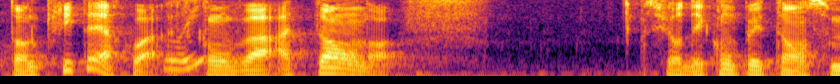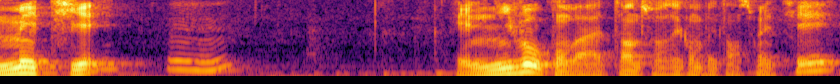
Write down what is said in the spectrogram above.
tant que critère, quoi. Ce qu'on va attendre sur des compétences métiers mhm. et le niveau qu'on va attendre sur ces compétences métiers.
